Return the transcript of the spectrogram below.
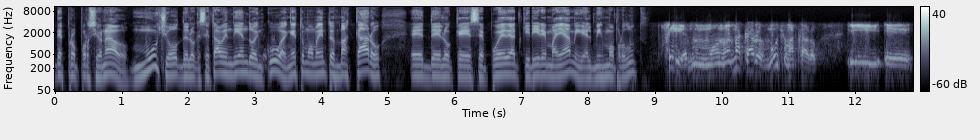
desproporcionado. Mucho de lo que se está vendiendo en Cuba en estos momentos es más caro eh, de lo que se puede adquirir en Miami, el mismo producto. Sí, no, es más caro, es mucho más caro. Y eh,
